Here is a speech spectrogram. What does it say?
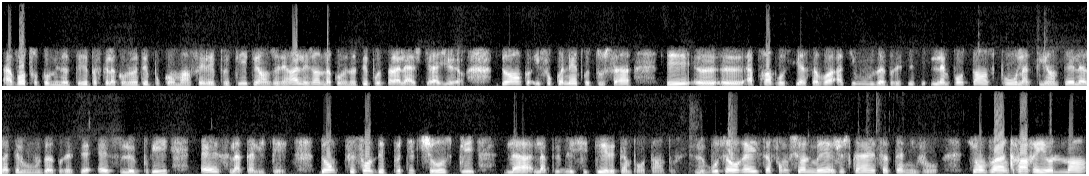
à votre communauté, parce que la communauté, pour commencer, elle est petite et en général, les gens de la communauté préfèrent aller acheter ailleurs. Donc, il faut connaître tout ça et euh, euh, apprendre aussi à savoir à qui vous vous adressez, l'importance pour la clientèle à laquelle vous vous adressez. Est-ce le prix? Est-ce la qualité? Donc, ce sont des petites choses. Puis, la, la publicité, elle est importante aussi. Le bouche à oreille, ça fonctionne, mais jusqu'à un certain niveau. si on veut un grand rayonnement,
